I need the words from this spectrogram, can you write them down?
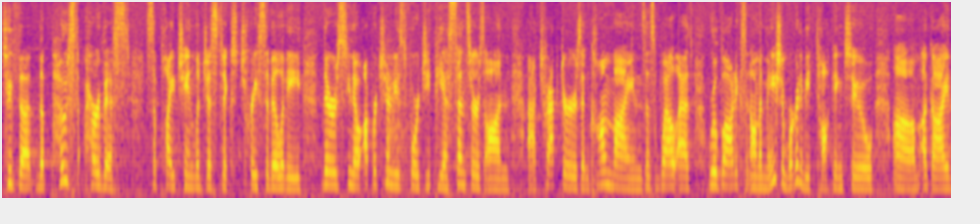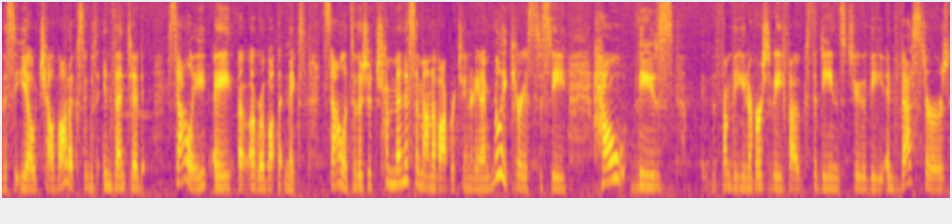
to the, the post-harvest supply chain logistics, traceability. There's you know, opportunities for GPS sensors on uh, tractors and combines, as well as robotics and automation. We're going to be talking to um, a guy, the CEO Chowbotics, who was invented Sally, a, a, robot that makes salad. So there's a tremendous amount of opportunity, and I'm really curious to see how these from the university folks, the deans, to the investors,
